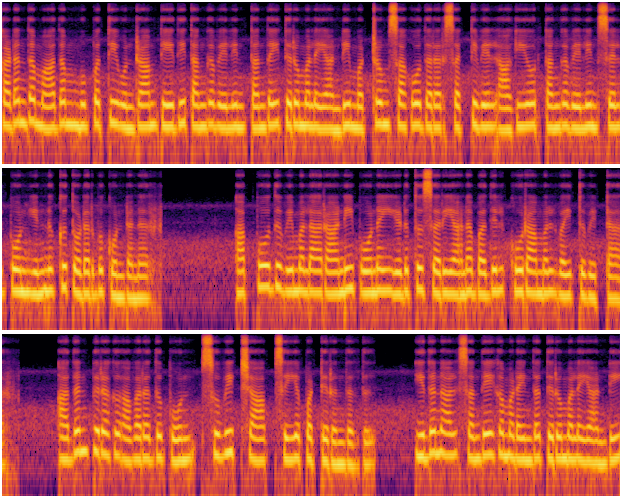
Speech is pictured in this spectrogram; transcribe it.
கடந்த மாதம் முப்பத்தி ஒன்றாம் தேதி தங்கவேலின் தந்தை திருமலையாண்டி மற்றும் சகோதரர் சக்திவேல் ஆகியோர் தங்கவேலின் செல்போன் எண்ணுக்கு தொடர்பு கொண்டனர். அப்போது விமலா ராணி போனை எடுத்து சரியான பதில் கூறாமல் வைத்துவிட்டார். அதன் பிறகு அவரது போன் சுவிட்ச் ஆப் செய்யப்பட்டிருந்தது. இதனால் சந்தேகமடைந்த திருமலையாண்டி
